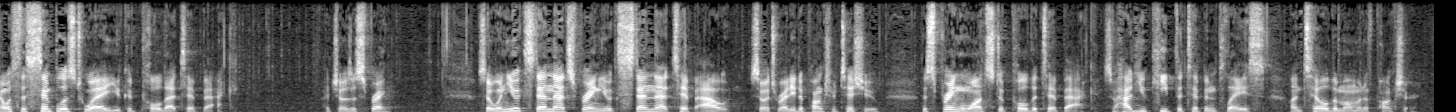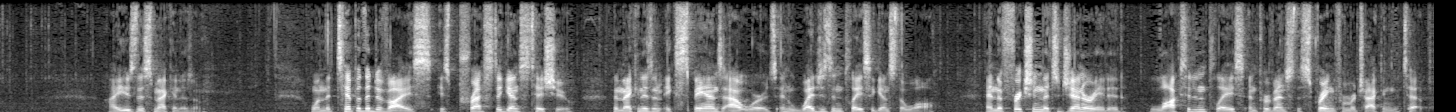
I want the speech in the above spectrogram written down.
Now, what's the simplest way you could pull that tip back? I chose a spring. So when you extend that spring, you extend that tip out so it's ready to puncture tissue. The spring wants to pull the tip back. So, how do you keep the tip in place until the moment of puncture? I use this mechanism. When the tip of the device is pressed against tissue, the mechanism expands outwards and wedges in place against the wall and the friction that's generated locks it in place and prevents the spring from retracting the tip.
